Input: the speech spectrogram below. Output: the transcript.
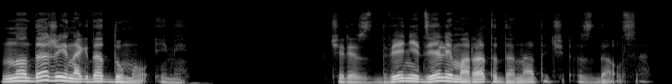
но даже иногда думал ими. Через две недели Марат Донатыч сдался.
